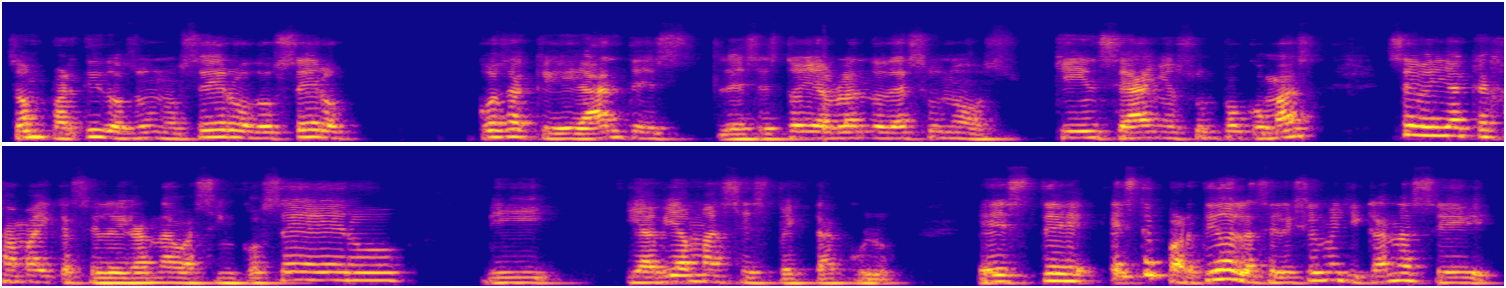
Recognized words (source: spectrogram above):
son partidos 1-0, 2-0, cosa que antes les estoy hablando de hace unos 15 años, un poco más, se veía que a Jamaica se le ganaba 5-0 y, y, había más espectáculo. Este, este partido de la selección mexicana se,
